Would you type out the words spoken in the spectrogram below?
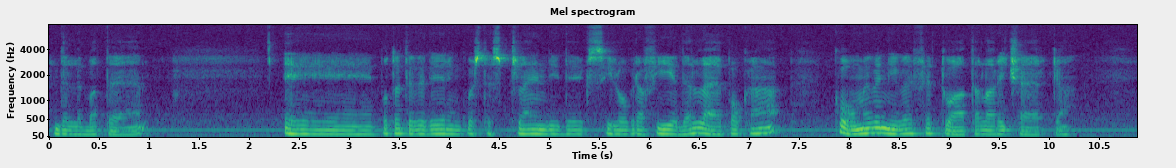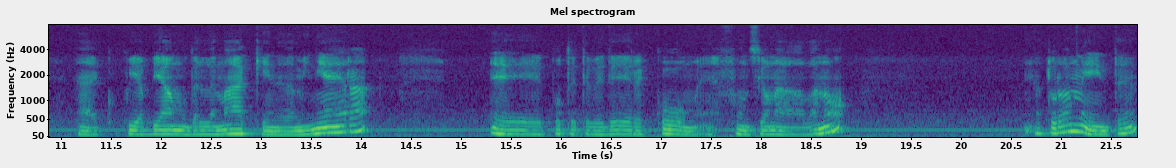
delle batee e potete vedere in queste splendide xilografie dell'epoca come veniva effettuata la ricerca ecco qui abbiamo delle macchine da miniera e potete vedere come funzionavano. Naturalmente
